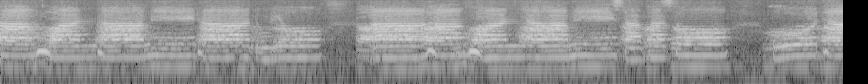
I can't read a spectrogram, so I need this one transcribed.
หังวันทามิทาตุโยอาหังวันทามิสัพพโสพุทธา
